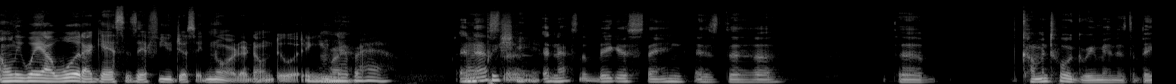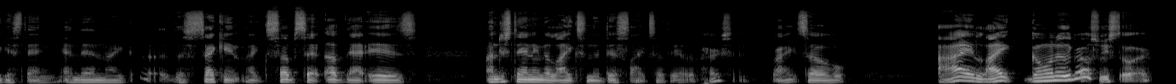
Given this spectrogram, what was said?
Only way I would, I guess, is if you just ignore it or don't do it, and you Right. never have. and that's appreciate the, it. and that's the biggest thing is the the coming to agreement is the biggest thing and then like uh, the second like subset of that is understanding the likes and the dislikes of the other person right so i like going to the grocery store.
